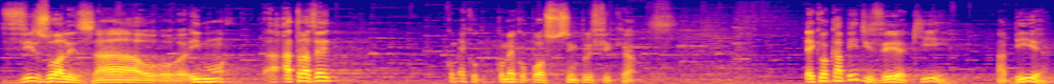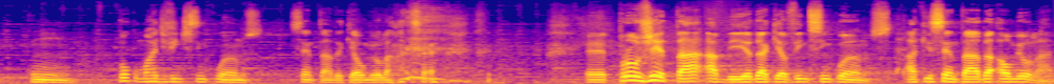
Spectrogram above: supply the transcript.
visualizar, ou, e, através como é, que eu, como é que eu posso simplificar? É que eu acabei de ver aqui a Bia com pouco mais de 25 anos sentada aqui ao meu lado. É, projetar a Bia daqui a 25 anos, aqui sentada ao meu lado.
